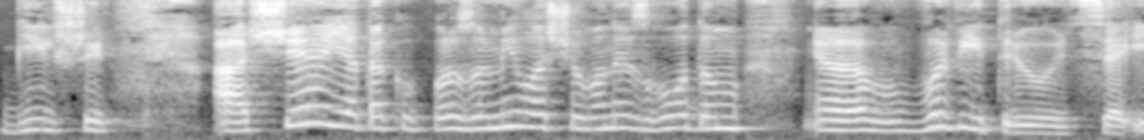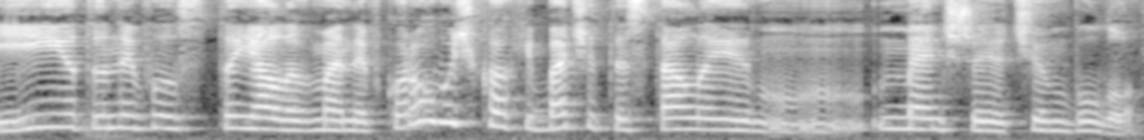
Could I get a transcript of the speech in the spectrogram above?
більші. А ще я так розуміла, що вони згодом е, вивітрюються. І вони стояли в мене в коробочках, і бачите, стали менше, чим було.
